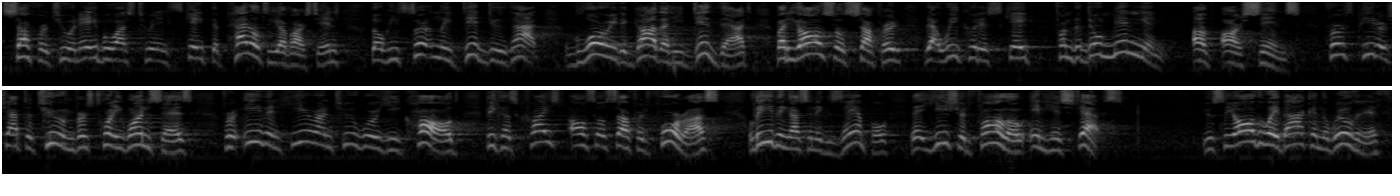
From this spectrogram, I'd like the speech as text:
suffer to enable us to escape the penalty of our sins, though he certainly did do that. Glory to God that he did that, but he also suffered that we could escape from the dominion of our sins. 1 Peter chapter 2 and verse 21 says, For even hereunto were ye called, because Christ also suffered for us, leaving us an example that ye should follow in his steps. You see, all the way back in the wilderness,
